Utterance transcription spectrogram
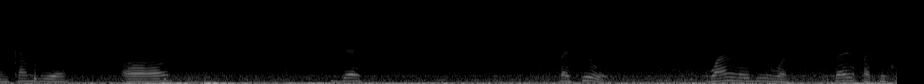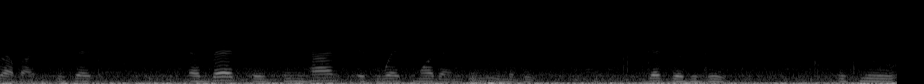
and come here or just pursue it? One lady was very particular about it. She said, a bird is in hand is worth more than two in the bush. Get your degree. If you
